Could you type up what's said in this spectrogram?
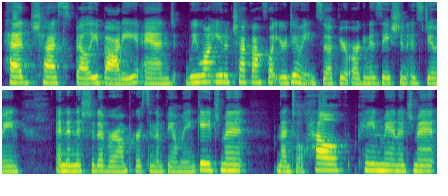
head, chest, belly, body, and we want you to check off what you're doing. So if your organization is doing an initiative around person and family engagement, mental health, pain management,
